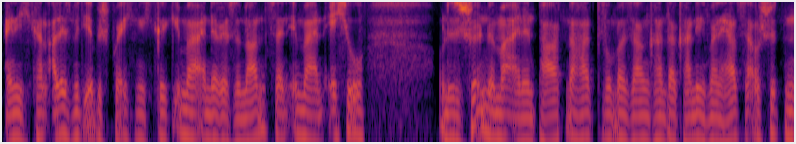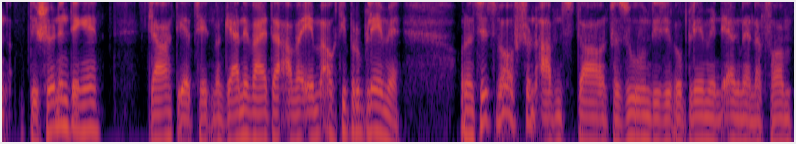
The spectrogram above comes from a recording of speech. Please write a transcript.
Eigentlich kann alles mit ihr besprechen. Ich kriege immer eine Resonanz, ein, immer ein Echo. Und es ist schön, wenn man einen Partner hat, wo man sagen kann, da kann ich mein Herz ausschütten. Die schönen Dinge, klar, die erzählt man gerne weiter, aber eben auch die Probleme. Und dann sitzen wir oft schon abends da und versuchen, diese Probleme in irgendeiner Form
